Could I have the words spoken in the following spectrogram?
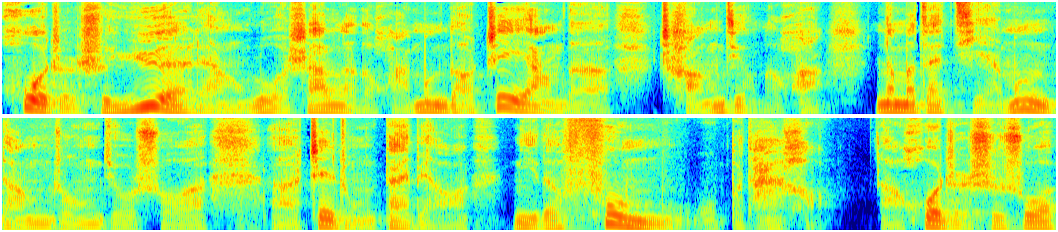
或者是月亮落山了的话，梦到这样的场景的话，那么在解梦当中就说，啊，这种代表你的父母不太好啊，或者是说，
